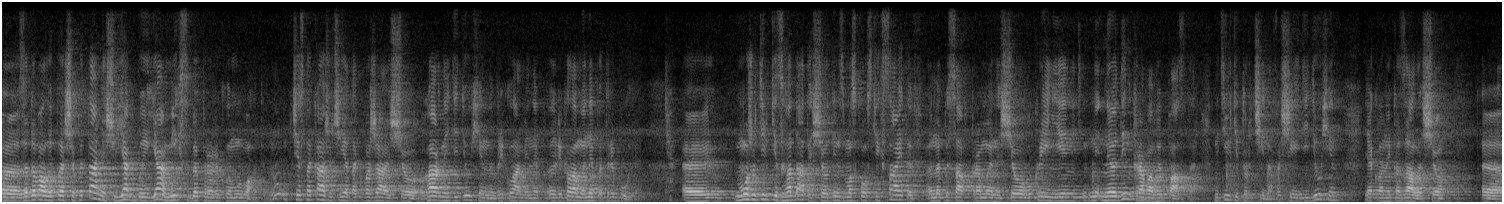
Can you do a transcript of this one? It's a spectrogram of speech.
е, задавали перше питання, що як би я міг себе прорекламувати. Ну, чесно кажучи, я так вважаю, що гарний дідюхін в рекламі не, реклами не потребує. Е, можу тільки згадати, що один з московських сайтів написав про мене, що в Україні є не, один кровавий пастор, не тільки Турчинов, а ще й Дідюхін, як вони казали, що е, е,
